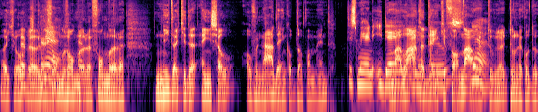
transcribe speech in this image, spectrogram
weet je wel. Uh, Zonder, zonder, Ja. zonder, uh, niet dat je er eens zo over nadenkt op dat moment. Het is meer een idee. maar later denk je van, nou, Ja. toen, toen ik op de,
